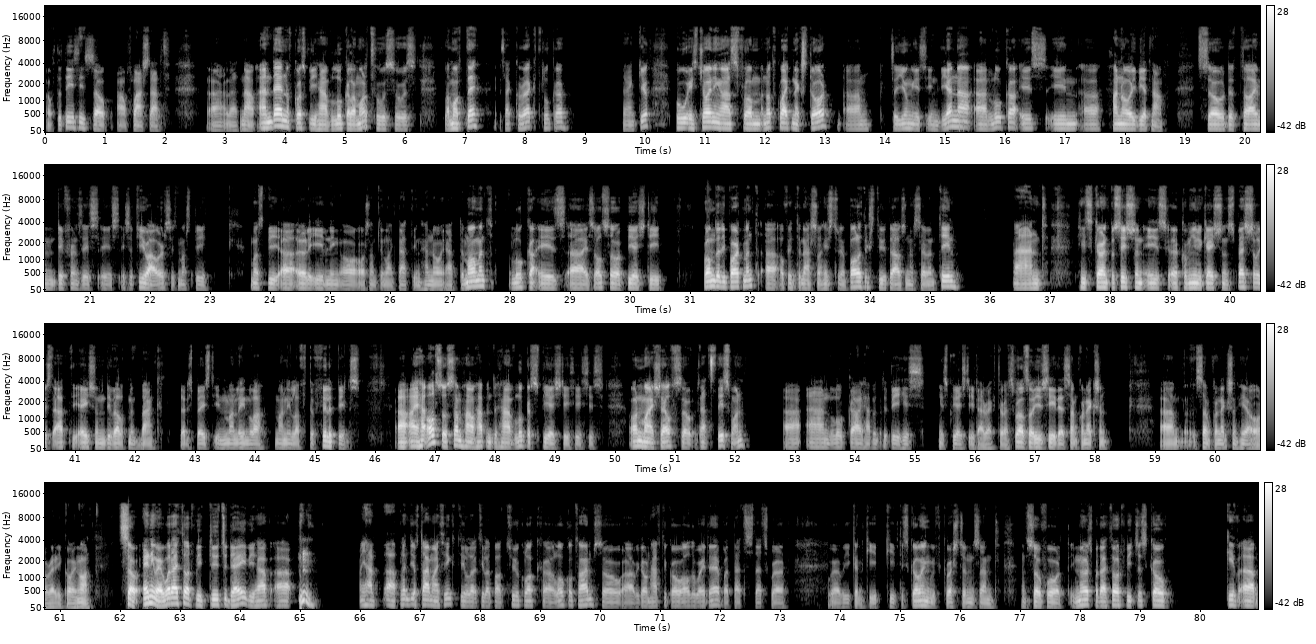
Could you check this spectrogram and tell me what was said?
of the thesis, so I'll flash that uh, that now. And then, of course, we have Luca Lamorte, who is who is Lamorte. Is that correct, Luca? Thank you. Who is joining us from not quite next door. Um, so Jung is in Vienna, and Luca is in uh, Hanoi, Vietnam. So the time difference is is is a few hours. It must be must be uh, early evening or, or something like that in Hanoi at the moment. Luca is uh, is also a PhD from the Department uh, of International History and Politics 2017, and his current position is a communication specialist at the Asian Development Bank that is based in Manila, Manila, the Philippines. Uh, I also somehow happen to have Lucas' PhD thesis on my shelf, so that's this one. Uh, and Luca, I happen to be his his PhD director as well. So you see, there's some connection, um, some connection here already going on. So anyway, what I thought we'd do today, we have uh, we have uh, plenty of time, I think, till uh, till about two o'clock uh, local time. So uh, we don't have to go all the way there, but that's that's where where we can keep keep this going with questions and and so forth emerge. But I thought we just go give uh,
